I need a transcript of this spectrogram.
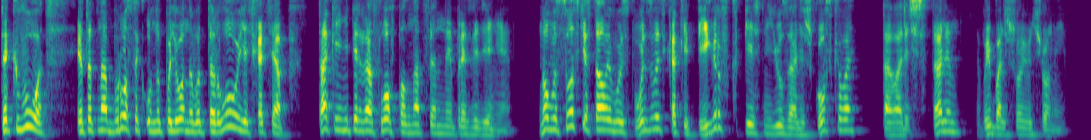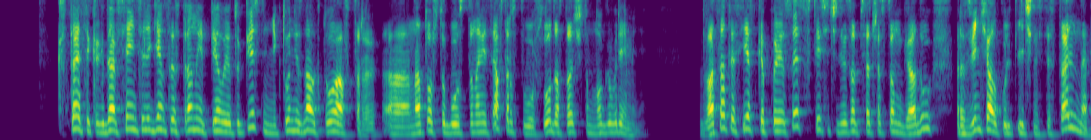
Так вот, этот набросок у Наполеона Ватерлоу есть хотя бы, так и не переросло в полноценное произведение. Но Высоцкий стал его использовать как эпиграф к песне Юза Олешковского «Товарищ Сталин, вы большой ученый». Кстати, когда вся интеллигенция страны пела эту песню, никто не знал, кто автор. А на то, чтобы установить авторство, ушло достаточно много времени. 20-й съезд КПСС в 1956 году развенчал культ личности Сталина,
